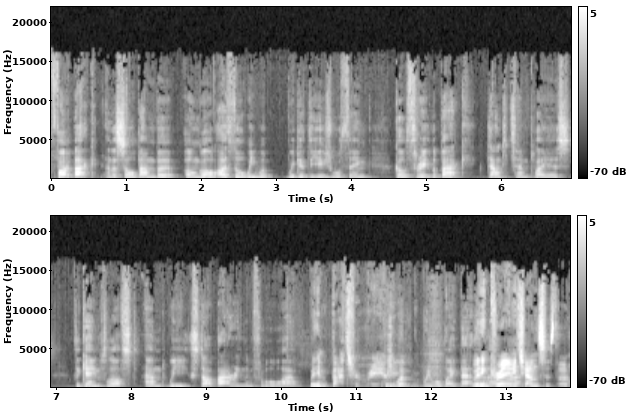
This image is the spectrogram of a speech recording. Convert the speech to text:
fight back and a Sol Bamba own goal. I thought we were we did the usual thing: go three at the back, down to ten players. The game's lost, and we start battering them for a while. We didn't batter them really. We were we were way better. We didn't create any chances, though.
